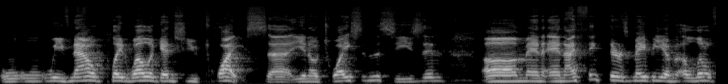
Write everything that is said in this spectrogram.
we've now played well against you twice, uh, you know, twice in the season. Um, and and I think there's maybe a, a little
